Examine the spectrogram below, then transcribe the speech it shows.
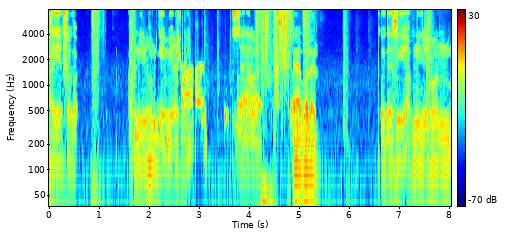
ভাই একটা আপনি যখন গেমে আসবেন জানাবেন। হ্যাঁ বলেন। কইতাছি আপনি যখন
